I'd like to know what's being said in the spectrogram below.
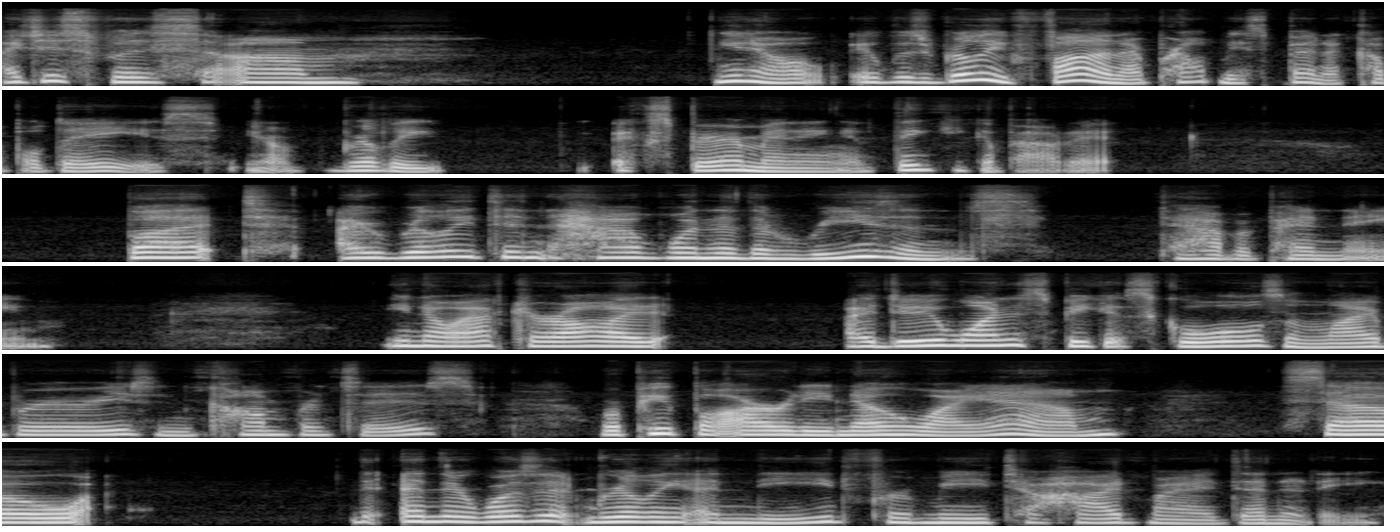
I just was, um, you know, it was really fun. I probably spent a couple days, you know, really experimenting and thinking about it. But I really didn't have one of the reasons to have a pen name. You know, after all, I, I do want to speak at schools and libraries and conferences where people already know who I am. So, and there wasn't really a need for me to hide my identity.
